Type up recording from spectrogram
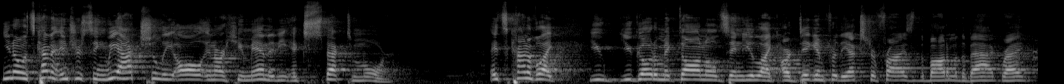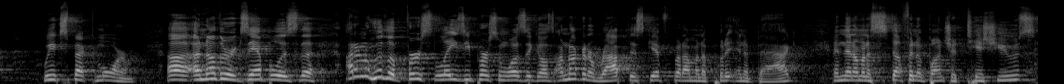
You know, it's kind of interesting. We actually all in our humanity expect more. It's kind of like you, you go to McDonald's and you like are digging for the extra fries at the bottom of the bag, right? We expect more. Uh, another example is the I don't know who the first lazy person was that goes, I'm not gonna wrap this gift, but I'm gonna put it in a bag, and then I'm gonna stuff in a bunch of tissues,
